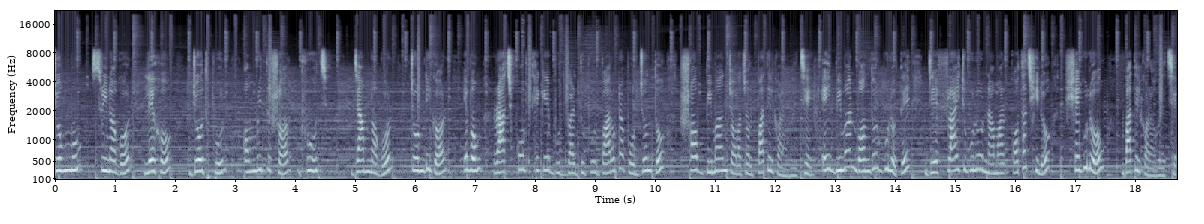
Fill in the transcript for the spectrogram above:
জম্মু, শ্রীনগর, লেহ, যোধপুর, অমৃতসর, ভুজ, জামনগর, চণ্ডীগড় এবং রাজকোট থেকে বুধবার দুপুর বারোটা পর্যন্ত সব বিমান চলাচল বাতিল করা হয়েছে। এই বিমান বন্দরগুলোতে যে ফ্লাইটগুলো নামার কথা ছিল, সেগুলোও বাতিল করা হয়েছে।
